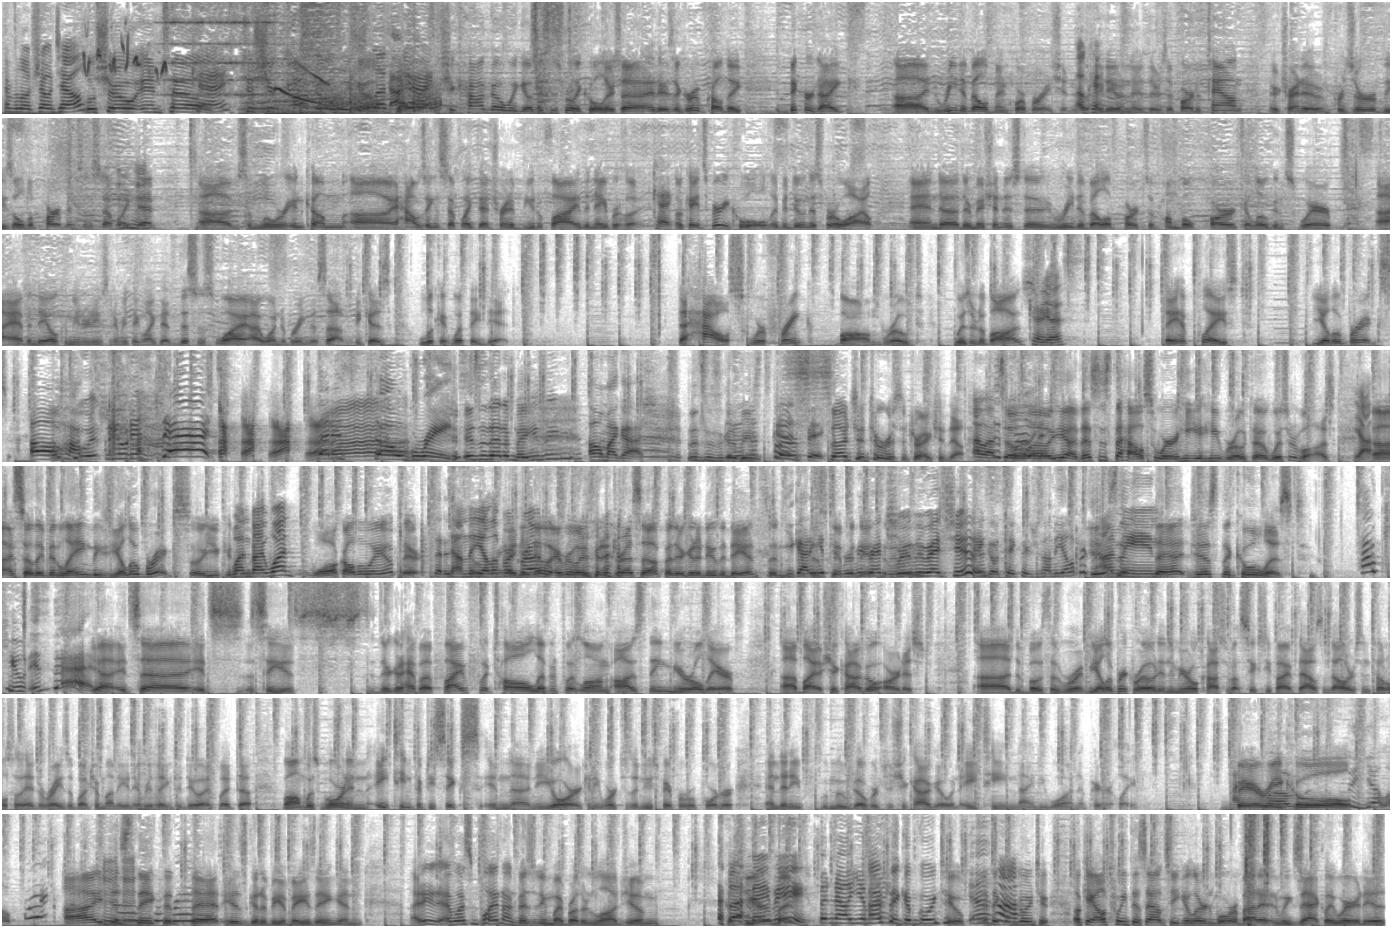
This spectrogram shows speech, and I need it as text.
Have a little show and tell. Little show and tell. Okay. To Chicago we go. Let's it. Chicago we go. This is really cool. There's a there's a group called the Bickerdike uh, Redevelopment Corporation. What Okay. they do, and there- there's a part of town. They're trying to preserve these old apartments and stuff like that. Uh, some lower income uh, housing and stuff like that, trying to beautify the neighborhood. Okay. Okay, it's very cool. They've been doing this for a while, and uh, their mission is to redevelop parts of Humboldt Park, uh, Logan Square, uh, Avondale communities, and everything like that. This is why I wanted to bring this up because look at what they did. The house where Frank Baum wrote Wizard of Oz, Okay. Yes. They have placed yellow bricks. Oh, up to how it. cute is that? that is so great. Isn't that amazing? Oh my gosh. This is going to be perfect. such a tourist attraction now. Oh, absolutely. So, uh, yeah, this is the house where he he wrote uh, Wizard of Oz. Yeah. Uh, and so they've been laying these yellow bricks so you can One by one. walk all the way up there. That is Down the so yellow great. brick and you know everybody's going to dress up and they're going to do the dance and You gotta get some ruby red shoes. Ruby red shoes. And go take pictures on the yellow brick. Isn't I mean- that just the coolest? How cute is that? Yeah, it's uh, it's let's see, it's they're gonna have a five foot tall, 11 foot long Oz themed mural there, uh, by a Chicago artist. Uh, the, both the Yellow Brick Road and the mural cost about $65,000 in total, so they had to raise a bunch of money and everything to do it. But uh, Baum was born in 1856 in uh, New York, and he worked as a newspaper reporter, and then he moved over to Chicago in 1891, apparently. I Very love cool. The yellow brick. I mm-hmm. just think that that is going to be amazing, and I, didn't, I wasn't planning on visiting my brother-in-law Jim. This But year, maybe. But now you may I think I'm going to. I think I'm going to. Okay, I'll tweet this out so you can learn more about it and exactly where it is.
